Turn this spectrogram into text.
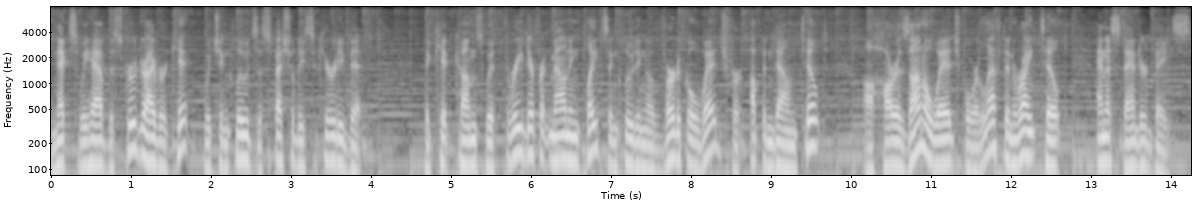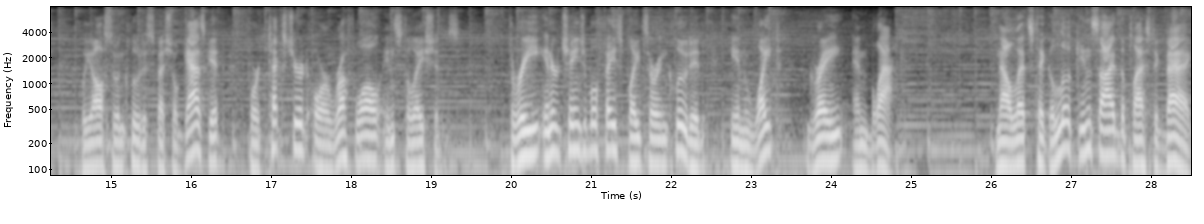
Next we have the screwdriver kit, which includes a specialty security bit. The kit comes with three different mounting plates, including a vertical wedge for up and down tilt, a horizontal wedge for left and right tilt, and a standard base. We also include a special gasket for textured or rough wall installations. Three interchangeable faceplates are included in white, gray, and black. Now let's take a look inside the plastic bag.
